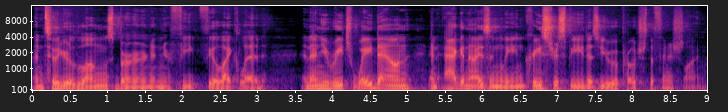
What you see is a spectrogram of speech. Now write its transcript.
until your lungs burn and your feet feel like lead, and then you reach way down and agonizingly increase your speed as you approach the finish line.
